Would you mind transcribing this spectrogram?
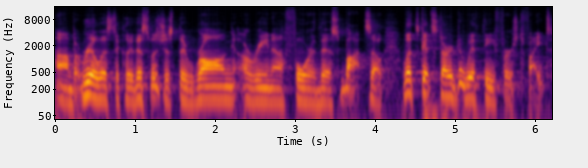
Um, but realistically, this was just the wrong arena for this bot. So let's get started with the first fight.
